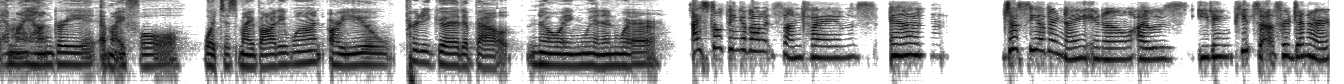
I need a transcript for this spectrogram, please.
Am I hungry? Am I full? What does my body want? Are you pretty good about knowing when and where? I still think about it sometimes. And just the other night, you know, I was eating pizza for dinner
